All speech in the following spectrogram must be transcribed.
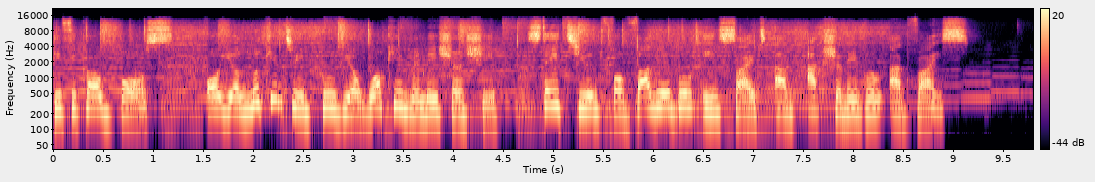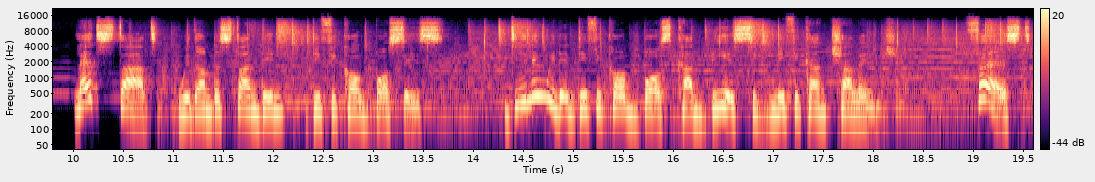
difficult boss or you're looking to improve your working relationship, stay tuned for valuable insights and actionable advice. Let's start with understanding difficult bosses. Dealing with a difficult boss can be a significant challenge. First,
